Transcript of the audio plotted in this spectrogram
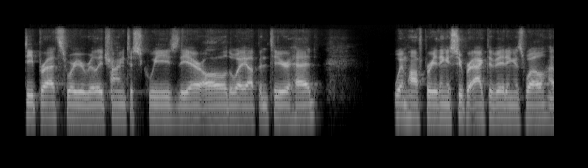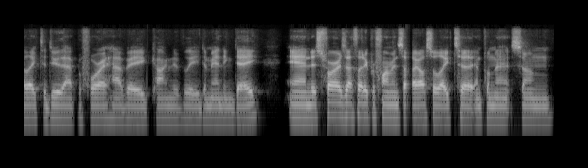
deep breaths where you're really trying to squeeze the air all the way up into your head. Wim Hof breathing is super activating as well. I like to do that before I have a cognitively demanding day. And as far as athletic performance, I also like to implement some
